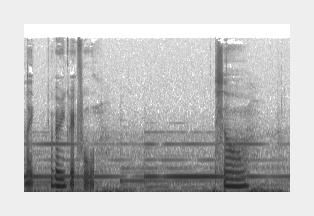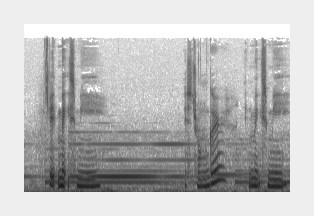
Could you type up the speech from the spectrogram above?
like very grateful. So it makes me stronger. It makes me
